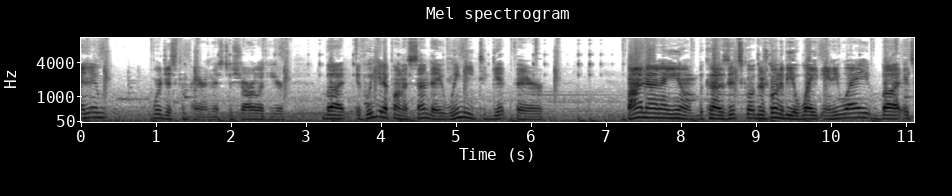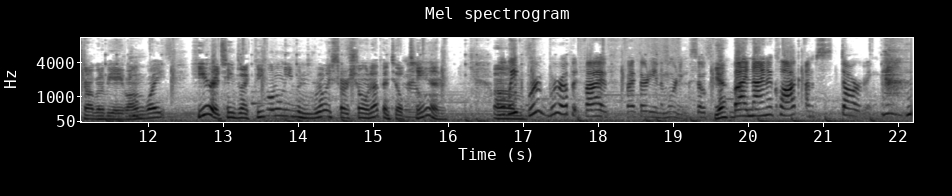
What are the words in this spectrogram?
and, and we're just comparing this to Charlotte here. But if we get up on a Sunday, we need to get there by 9 a.m. because it's go- there's going to be a wait anyway, but it's not going to be a long wait. Here, it seems like people don't even really start showing up until No. 10. Well, we, Um, we're, we're up at 5, 5.30 in the morning. So Yeah. by 9 o'clock, I'm starving. so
